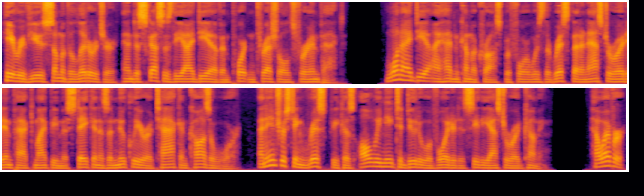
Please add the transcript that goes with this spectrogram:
He reviews some of the literature and discusses the idea of important thresholds for impact. One idea I hadn't come across before was the risk that an asteroid impact might be mistaken as a nuclear attack and cause a war. An interesting risk because all we need to do to avoid it is see the asteroid coming. However,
